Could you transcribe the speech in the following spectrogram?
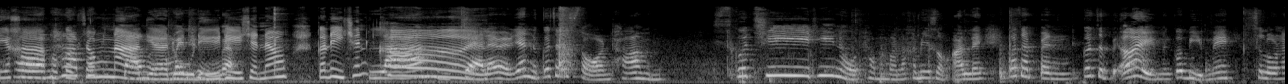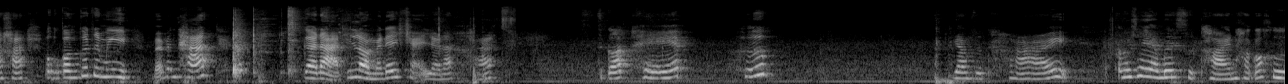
ดีค่ะพบกับช่องนาเดียดูดีดีชาแนลกันอีกเช่นเคร้านยแต่อะไรแบบเนี้ยหนูก็จะสอนทำสกูชี่ที่หนูทำมานะคะมีสองอันเลย ก็จะเป็นก็จะเป็นเอ้ย มันก็บีบไม่สโลนะคะ อุปกรณ์ก็จะมีไม้บรรทัด กระดาษที่เราไม่ได้ใช้แล้วนะคะสกอตเทปฮึบอย่างสุดท้ายเอ้ยไม่ใช่ยังไม่สุดท้ายนะคะก็คือ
